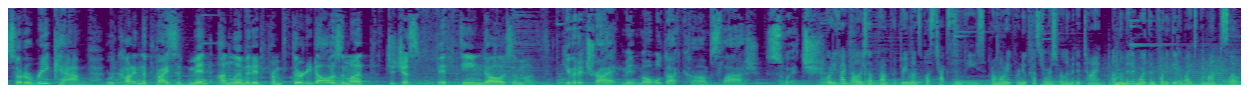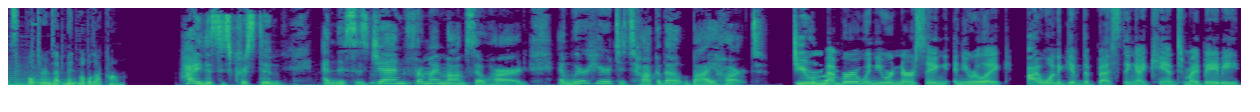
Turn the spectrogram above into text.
F- So to recap, we're cutting the price of Mint Unlimited from $30 a month to just $15 a month. Give it a try at mintmobile.com slash switch. $45 upfront for three months plus taxes and fees. Promo for new customers for limited time. Unlimited more than 40 gigabytes per month. Slows. Full terms at mintmobile.com. Hi, this is Kristen. And this is Jen from My Mom So Hard. And we're here to talk about By Heart. Do you remember when you were nursing and you were like, I want to give the best thing I can to my baby?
